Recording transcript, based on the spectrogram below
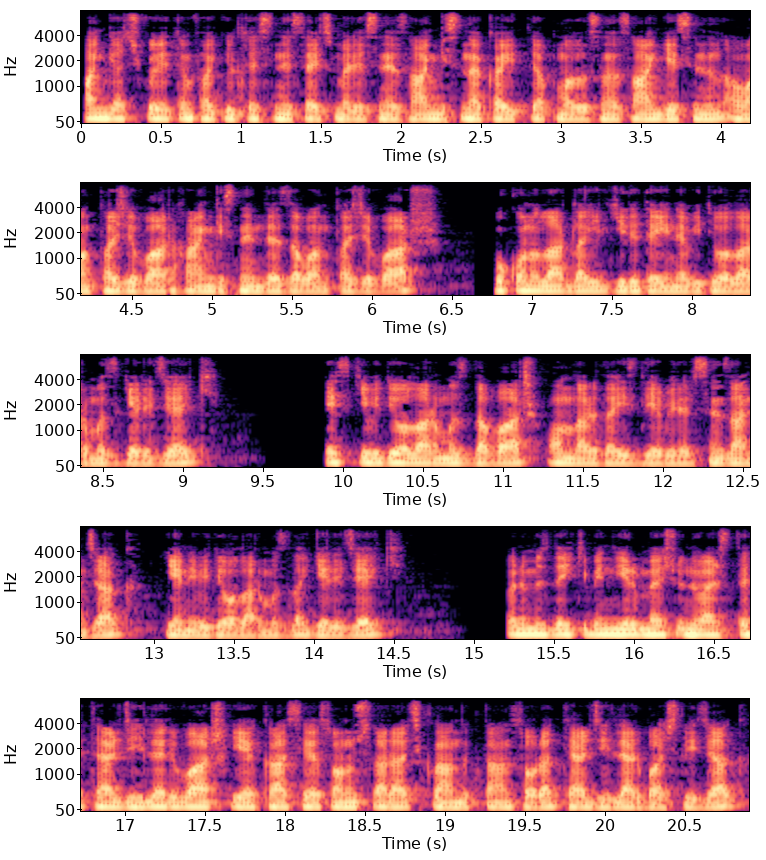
Hangi açık öğretim fakültesini seçmelisiniz? Hangisine kayıt yapmalısınız? Hangisinin avantajı var? Hangisinin dezavantajı var? Bu konularla ilgili de yine videolarımız gelecek. Eski videolarımız da var. Onları da izleyebilirsiniz ancak yeni videolarımız da gelecek. Önümüzde 2025 üniversite tercihleri var. YKS sonuçları açıklandıktan sonra tercihler başlayacak.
